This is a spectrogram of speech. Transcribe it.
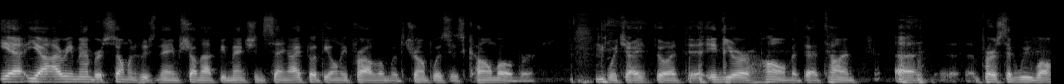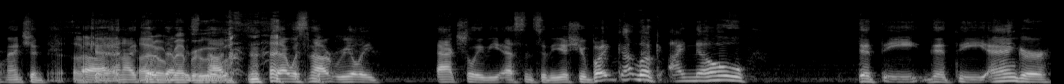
yeah yeah i remember someone whose name shall not be mentioned saying i thought the only problem with trump was his comb over which i thought uh, in your home at that time uh, a person we won't mention okay. uh, and I thought don't that remember was who not- it was. that was not really actually the essence of the issue. But God, look, I know that the that the anger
